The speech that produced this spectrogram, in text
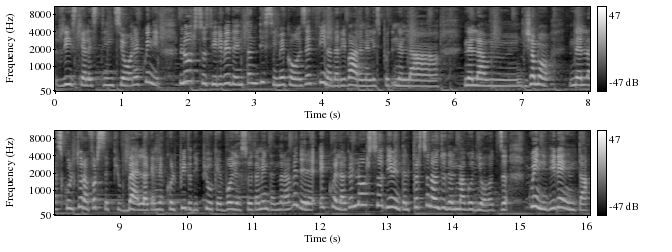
rischia l'estinzione, quindi l'orso si rivede in tantissime cose fino ad arrivare nella, nella, mm, diciamo, nella scultura forse più bella che mi ha colpito di più, che voglio assolutamente andare a vedere, è quella che l'orso diventa il personaggio del mago di Oz, quindi diventa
